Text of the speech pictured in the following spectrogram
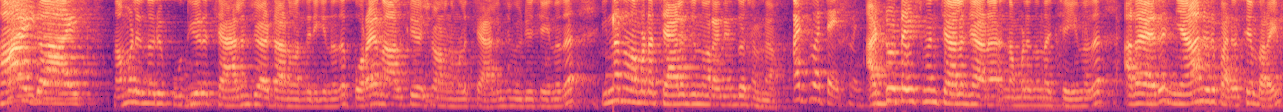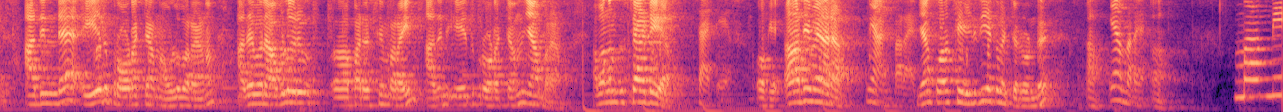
ഹായ് ഗായ്സ് നമ്മൾ ഇന്നൊരു പുതിയൊരു ചാലഞ്ചുമായിട്ടാണ് വന്നിരിക്കുന്നത്. കുറെ നാൾക്ക് ശേഷമാണ് നമ്മൾ ചാലഞ്ച് വീഡിയോ ചെയ്യുന്നത്. ഇന്നത്തെ നമ്മുടെ ചാലഞ്ച് എന്ന് പറയുന്നത് എന്തോ ഷംന അഡ്വർടൈസ്മെന്റ് അഡ്വർടൈസ്മെന്റ് ചാലഞ്ച് ആണ് നമ്മൾ ഇന്ന് ചെയ്യുന്നത്. അതായത് ഞാനൊരു പരസ്യം പറയും. അതിന്റെ ഏത് പ്രോഡക്റ്റ് ആണെന്ന് അവൾ പറയണം. അതേപോലെ അവളൊരു പരസ്യം പറയും. അതിന് ഏത് പ്രോഡക്റ്റ് ആണെന്ന് ഞാൻ പറയണം. അപ്പൊ നമുക്ക് സ്റ്റാർട്ട് ചെയ്യാം. സ്റ്റാർട്ട് ചെയ്യാം. ഓക്കെ ആദ്യമേ ആരാ? ഞാൻ പറയാം. ഞാൻ കുറച്ച് എഴുതിയൊക്കെ വെച്ചിട്ടുണ്ട്. ഞാൻ പറയാം. മമ്മി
